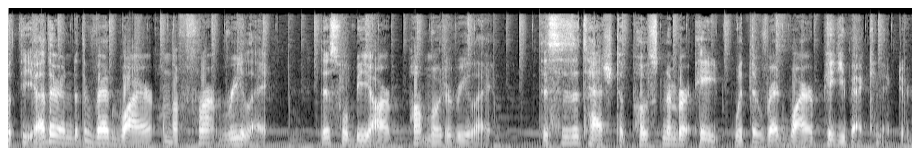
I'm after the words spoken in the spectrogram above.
Put the other end of the red wire on the front relay. This will be our pump motor relay. This is attached to post number 8 with the red wire piggyback connector.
